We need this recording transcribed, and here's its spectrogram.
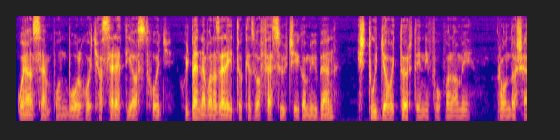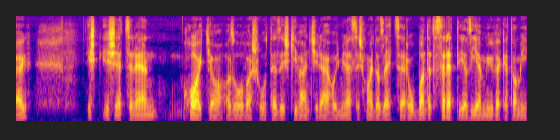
olyan szempontból, hogyha szereti azt, hogy, hogy benne van az elejétől kezdve a feszültség a műben, és tudja, hogy történni fog valami rondaság, és, és egyszerűen hajtja az olvasót ez, és kíváncsi rá, hogy mi lesz, és majd az egyszer robban. Tehát szereti az ilyen műveket, ami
